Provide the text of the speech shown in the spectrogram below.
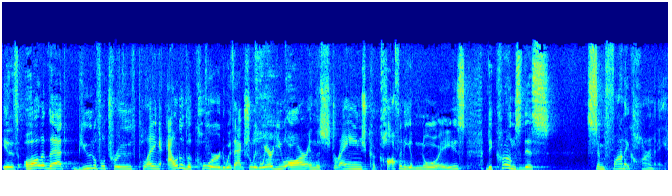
is all of that beautiful truth playing out of accord with actually where you are in the strange cacophony of noise becomes this symphonic harmony.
